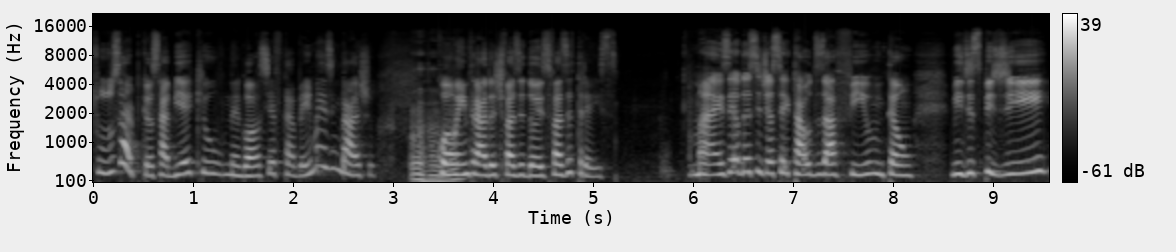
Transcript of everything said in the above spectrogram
tudo certo, porque eu sabia que o negócio ia ficar bem mais embaixo uhum. com a entrada de fase 2 e fase 3. Mas eu decidi aceitar o desafio, então me despedi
